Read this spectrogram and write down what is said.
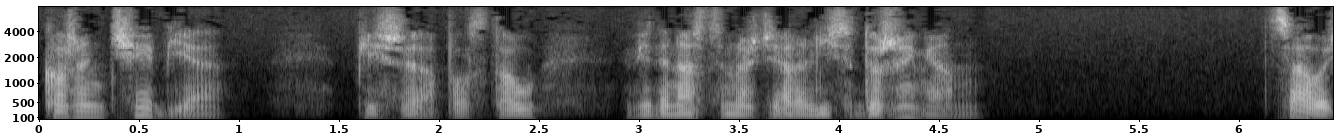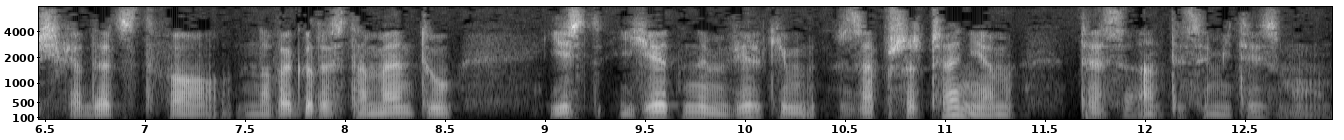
korzeń ciebie, pisze apostoł w jedenastym rozdziale listu do Rzymian. Całe świadectwo Nowego Testamentu jest jednym wielkim zaprzeczeniem tez antysemityzmu.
